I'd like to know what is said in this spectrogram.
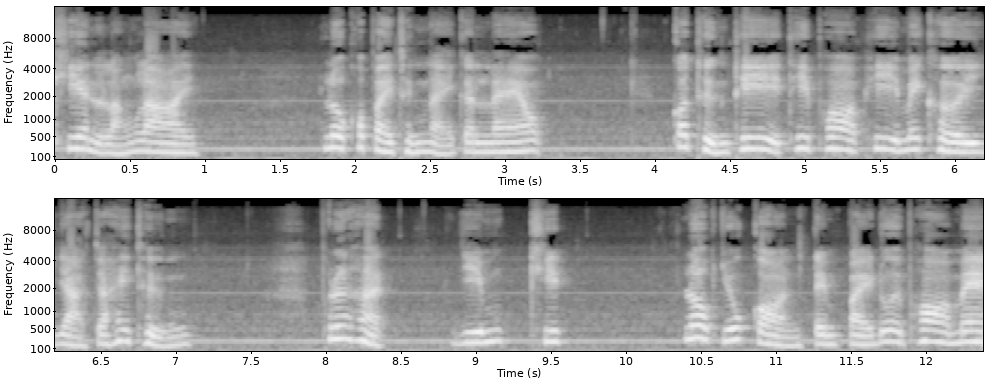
เคี่ยนหลังลาย โลกเข้าไปถึงไหนกันแล้ว ก็ถึงที่ที่พ่อพี่ไม่เคยอยากจะให้ถึง เพื่อหัดยิ้มคิด โลกยุคก่อนเต็มไปด้วยพ่อแม่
